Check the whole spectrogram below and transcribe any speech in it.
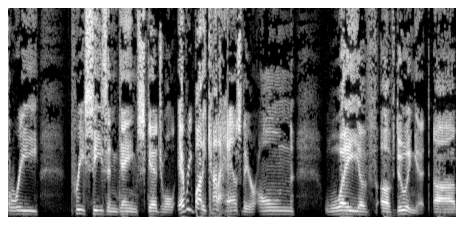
three preseason game schedule, everybody kind of has their own way of of doing it. Uh,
